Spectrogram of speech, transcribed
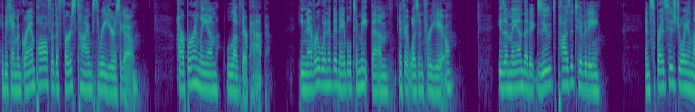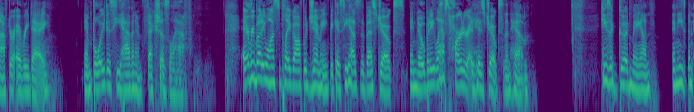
He became a grandpa for the first time three years ago. Harper and Liam love their pap. He never would have been able to meet them if it wasn't for you. He's a man that exudes positivity and spreads his joy and laughter every day. And boy, does he have an infectious laugh. Everybody wants to play golf with Jimmy because he has the best jokes, and nobody laughs harder at his jokes than him. He's a good man, and he's been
